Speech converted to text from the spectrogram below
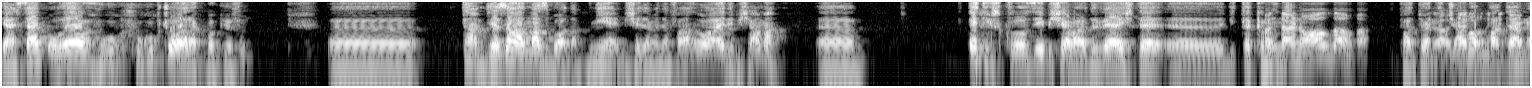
yani sen olaya hukuk, hukukçu olarak bakıyorsun. E, tamam ceza almaz bu adam. Niye bir şey demeden falan. O ayrı bir şey ama e, ethics clause diye bir şey vardır veya işte e, bir takımın Paterno aldı ama. Paterno Ya, ama Paterno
